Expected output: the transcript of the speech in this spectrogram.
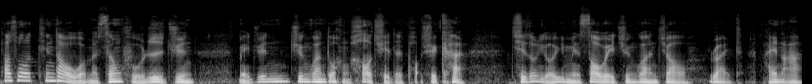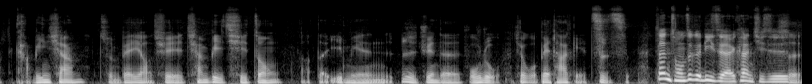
他说，听到我们生俘日军，美军军官都很好奇的跑去看，其中有一名少尉军官叫 Wright，还拿卡宾枪准备要去枪毙其中啊的一名日军的俘虏，结果被他给制止。但从这个例子来看，其实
